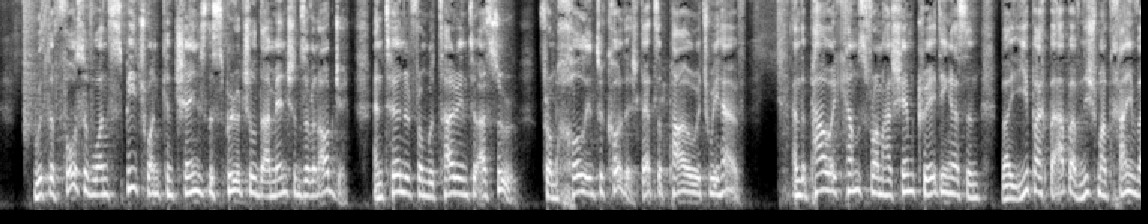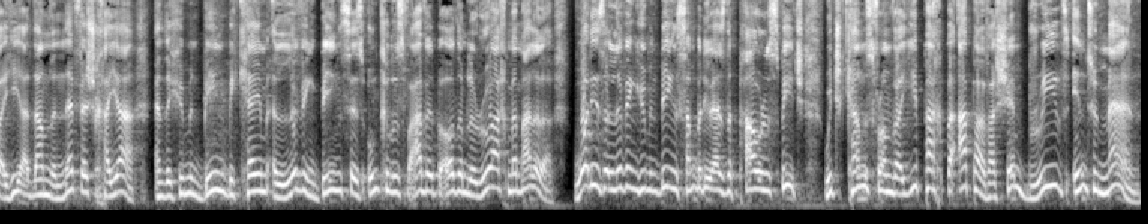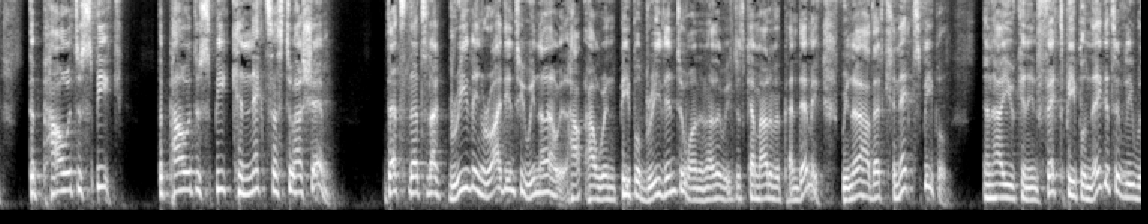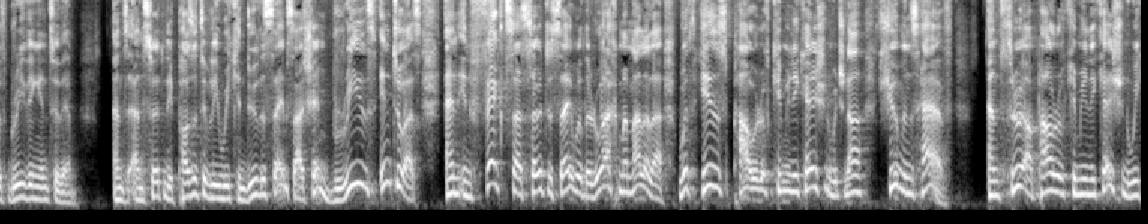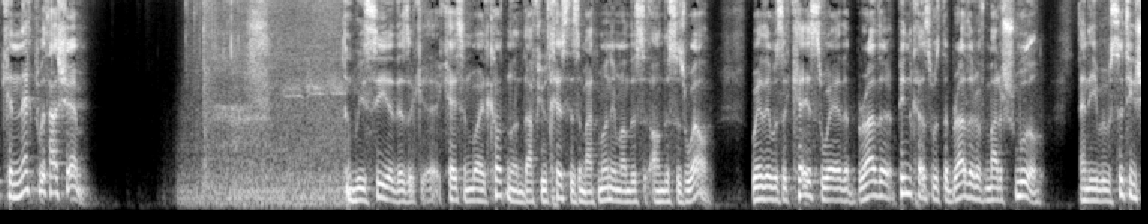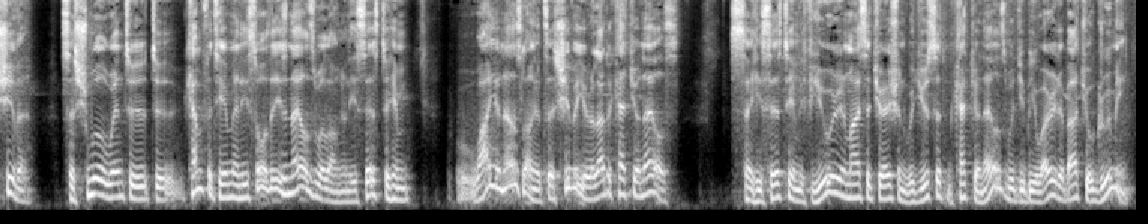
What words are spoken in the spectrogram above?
with the force of one's speech, one can change the spiritual dimensions of an object and turn it from mutar into asur, from chol into kodesh. That's a power which we have. And the power comes from Hashem creating us and Vayipach ba'apav nishmat chayim vayi adam the nefesh chaya and the human being became a living being says unkelus va'avet ba'odam leruach memalala. What is a living human being? Somebody who has the power of speech, which comes from Vayipach ba'apav. Hashem breathes into man the power to speak. The power to speak connects us to Hashem. That's that's like breathing right into. You. We know how, how when people breathe into one another, we just come out of a pandemic. We know how that connects people, and how you can infect people negatively with breathing into them. And, and certainly positively, we can do the same. So Hashem breathes into us and infects us, so to say, with the Ruach Mamalala, with His power of communication, which now humans have. And through our power of communication, we connect with Hashem. And we see uh, there's a case in Moed Katan on Daf Yud Ches, there's a matmonim on this, on this as well, where there was a case where the brother, Pinchas was the brother of Mar Shmuel, and he was sitting Shiva. So Shmuel went to, to comfort him, and he saw that his nails were long, and he says to him, why are your nails long? It's a Shiva, you're allowed to cut your nails. So he says to him, if you were in my situation, would you sit and cut your nails? Would you be worried about your grooming?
